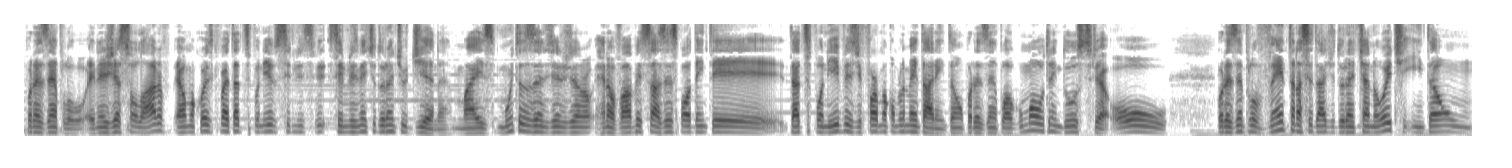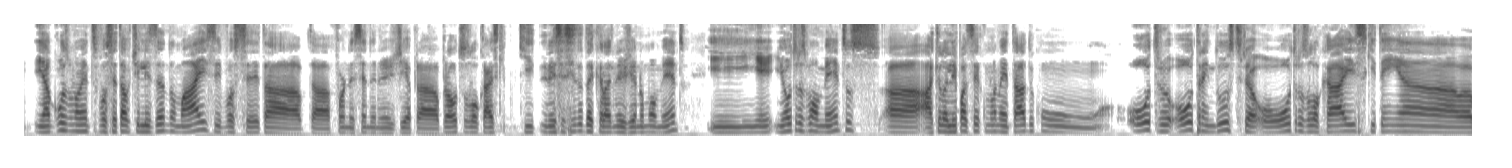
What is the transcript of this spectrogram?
por exemplo, energia solar é uma coisa que vai estar disponível simplesmente durante o dia, né? Mas muitas energias renováveis às vezes podem ter estar disponíveis de forma complementar. Então, por exemplo, alguma outra indústria ou por exemplo, venta na cidade durante a noite, então em alguns momentos você está utilizando mais e você está tá fornecendo energia para outros locais que, que necessitam daquela energia no momento, e em, em outros momentos a, aquilo ali pode ser complementado com outro, outra indústria ou outros locais que tenha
